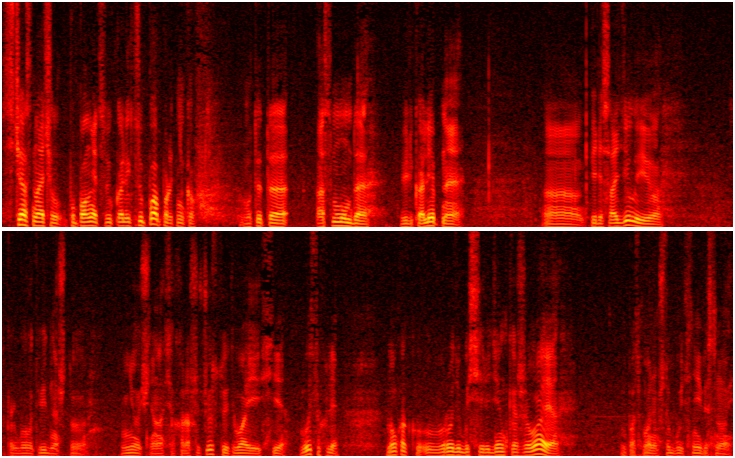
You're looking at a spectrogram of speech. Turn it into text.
Сейчас начал пополнять свою коллекцию папоротников. Вот это осмунда великолепная. Э, пересадил ее как бы вот видно, что не очень она себя хорошо чувствует, ваи все высохли. Но как вроде бы серединка живая. Ну, посмотрим, что будет с ней весной.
